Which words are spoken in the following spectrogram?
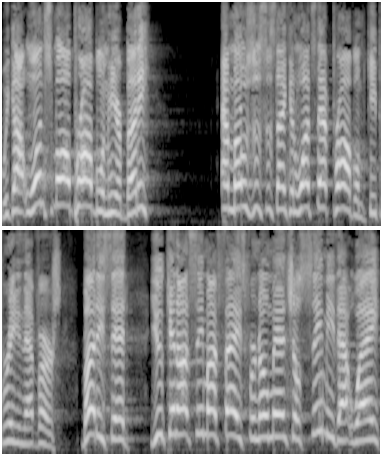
we got one small problem here, buddy. And Moses is thinking, what's that problem? Keep reading that verse. But he said, you cannot see my face, for no man shall see me that way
